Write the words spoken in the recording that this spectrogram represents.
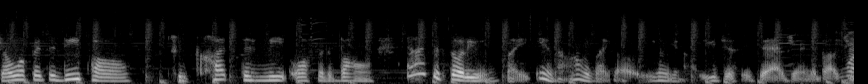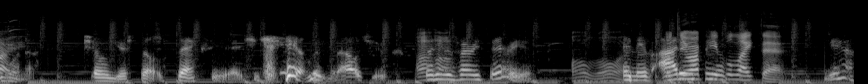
show up at the depot to cut the meat off of the bone. And I just thought he was like, you know, I was like, oh, you, you know, you just exaggerating about you Right. want to show yourself sexy that she can't live without you. But he Uh-huh. was very serious. Oh Lord. And if But I there are people like that. yeah,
